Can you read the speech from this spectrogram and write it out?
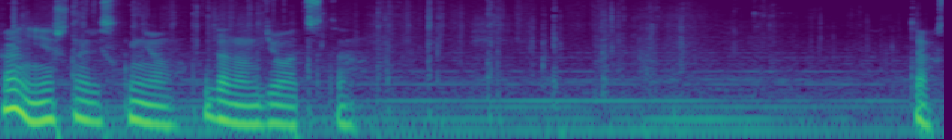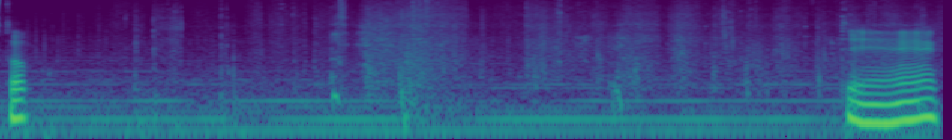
конечно, рискнем. Куда нам деваться-то? Так, стоп. Так.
